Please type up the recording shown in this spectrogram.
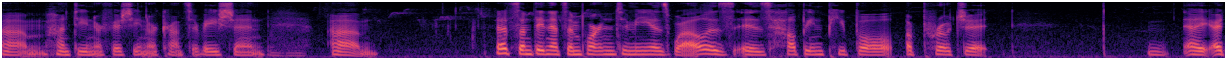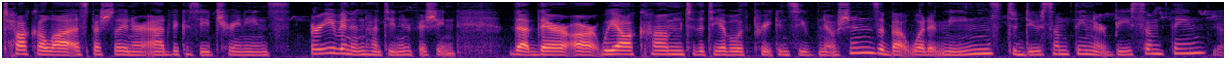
um, hunting or fishing or conservation. Um, that's something that's important to me as well is is helping people approach it I, I talk a lot, especially in our advocacy trainings, or even in hunting and fishing, that there are we all come to the table with preconceived notions about what it means to do something or be something, Yeah.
